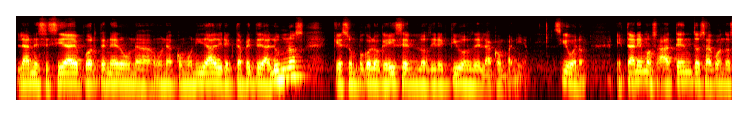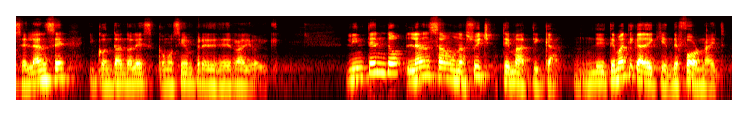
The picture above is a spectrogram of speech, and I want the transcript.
la necesidad de poder tener una, una, comunidad directamente de alumnos, que es un poco lo que dicen los directivos de la compañía. Así que bueno, estaremos atentos a cuando se lance y contándoles como siempre desde Radio Geek. Nintendo lanza una Switch temática. ¿De temática de quién? De Fortnite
